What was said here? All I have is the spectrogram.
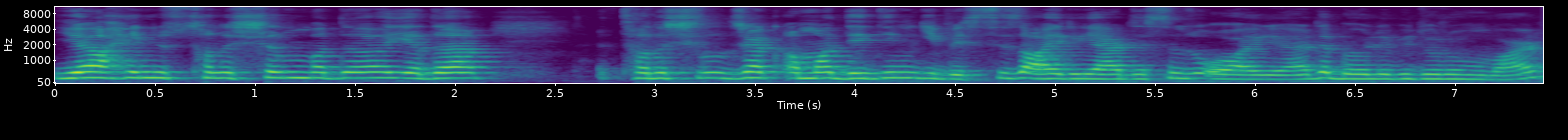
ya henüz tanışılmadı ya da tanışılacak ama dediğim gibi siz ayrı yerdesiniz o ayrı yerde böyle bir durum var.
